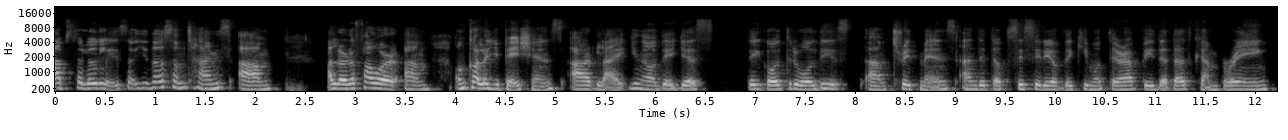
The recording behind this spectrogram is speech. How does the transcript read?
Absolutely. So, you know, sometimes um, a lot of our um, oncology patients are like, you know, they just they go through all these um, treatments and the toxicity of the chemotherapy that that can bring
